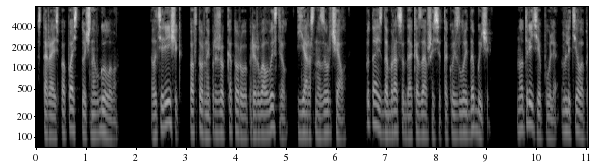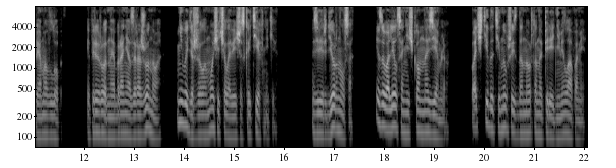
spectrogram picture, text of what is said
стараясь попасть точно в голову. Лотерейщик, повторный прыжок которого прервал выстрел, яростно заурчал, пытаясь добраться до оказавшейся такой злой добычи. Но третья пуля влетела прямо в лоб, и природная броня зараженного не выдержала мощи человеческой техники. Зверь дернулся, и завалился ничком на землю, почти дотянувшись до Нортона передними лапами.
